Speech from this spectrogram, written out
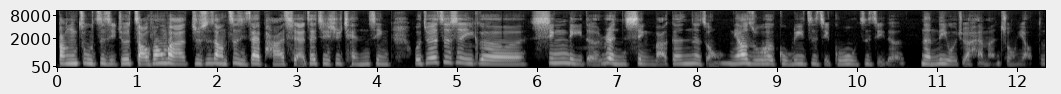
帮助自己，就是找方法，就是让自己再爬起来，再继续前进。我觉得这是一个心理的韧性吧，跟那种你要如何鼓励自己、鼓舞自己的能力，我觉得还蛮重要的。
